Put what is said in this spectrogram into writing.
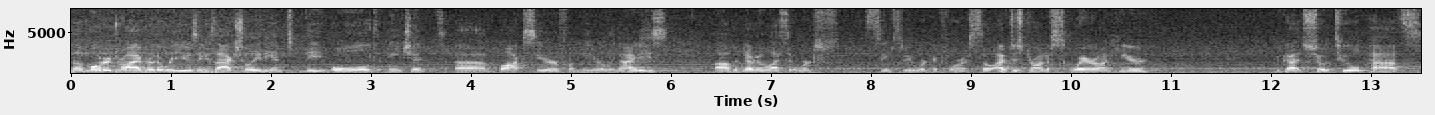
The motor driver that we're using is actually the, the old ancient uh, box here from the early 90s, uh, but nevertheless it works, seems to be working for us. So I've just drawn a square on here. We've got show tool paths.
